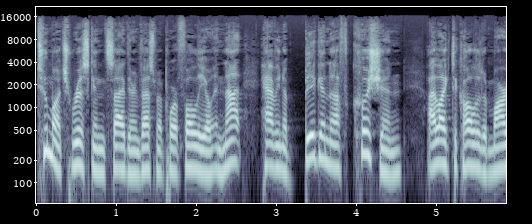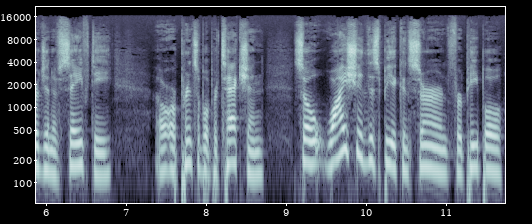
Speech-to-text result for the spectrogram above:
too much risk inside their investment portfolio and not having a big enough cushion I like to call it a margin of safety uh, or principal protection. So, why should this be a concern for people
